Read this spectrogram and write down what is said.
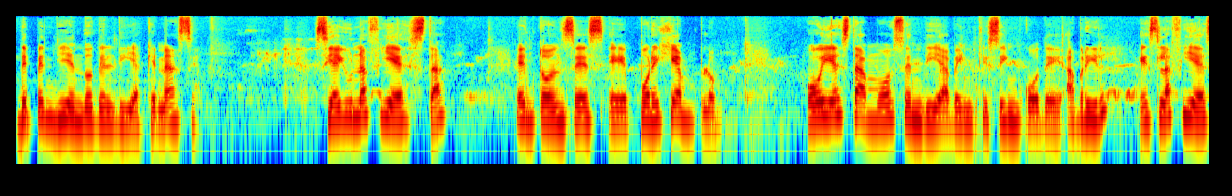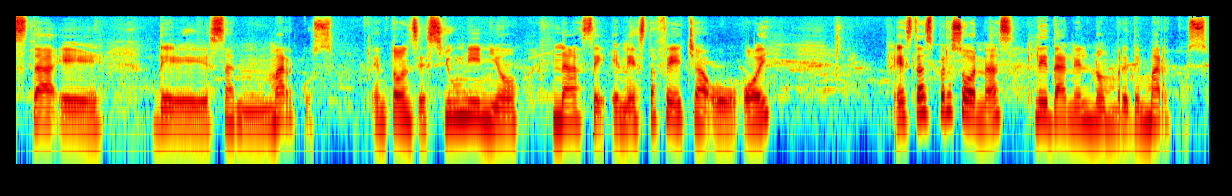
dependiendo del día que nace. Si hay una fiesta, entonces, eh, por ejemplo, Hoy estamos en día 25 de abril, es la fiesta eh, de San Marcos. Entonces, si un niño nace en esta fecha o hoy, estas personas le dan el nombre de Marcos,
